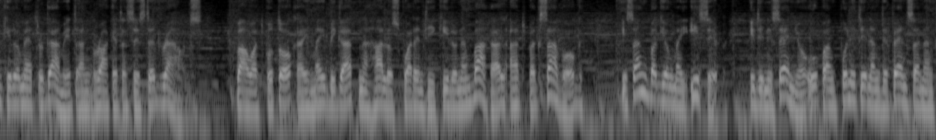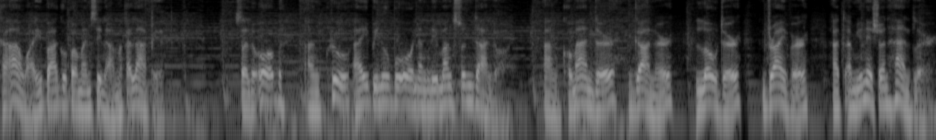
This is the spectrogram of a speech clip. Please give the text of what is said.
kilometro gamit ang rocket-assisted rounds. Bawat putok ay may bigat na halos 40 kilo ng bakal at pagsabog, isang bagyong may isip, idinisenyo upang punitin ang depensa ng kaaway bago pa man sila makalapit. Sa loob, ang crew ay binubuo ng limang sundalo, ang commander, gunner, loader, driver at ammunition handler.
